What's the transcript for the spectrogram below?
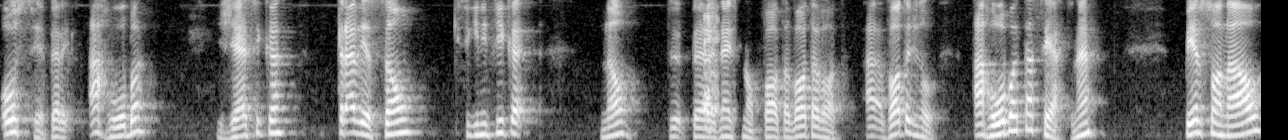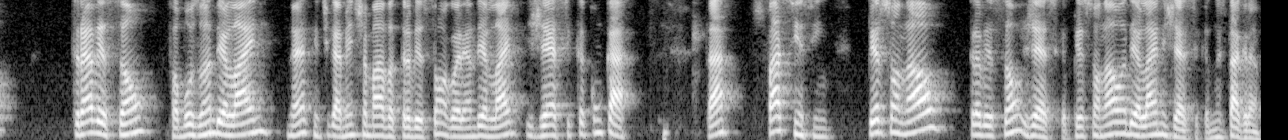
ou seja, peraí, arroba Jéssica Travessão, que significa. Não, peraí, não, não, volta, volta, volta. Ah, volta de novo. Arroba tá certo, né? Personal Travessão, famoso underline, né? Que antigamente chamava Travessão, agora é underline, Jéssica com K. Tá? Facinho assim. Personal Travessão Jéssica. Personal underline Jéssica no Instagram.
